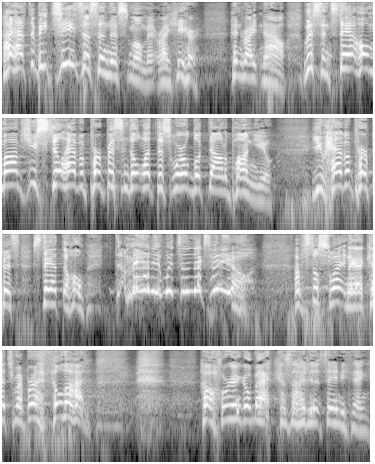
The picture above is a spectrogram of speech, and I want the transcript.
I have to be Jesus in this moment right here and right now. Listen, stay at home moms, you still have a purpose and don't let this world look down upon you. You have a purpose, stay at the home. Man, it went to the next video. I'm still sweating, I gotta catch my breath. Hold on. Oh, we're gonna go back because I didn't say anything.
